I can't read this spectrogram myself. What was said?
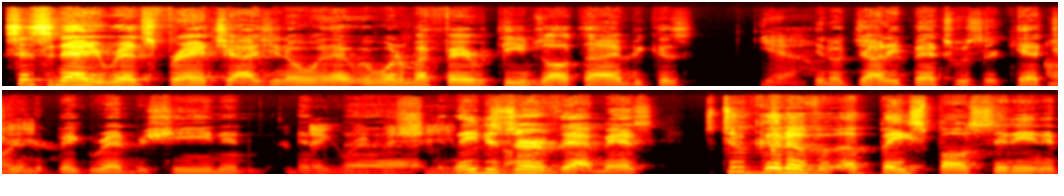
Cincinnati Reds franchise. You know, one of my favorite teams all time because yeah, you know Johnny Bench was their catcher oh, yeah. in the Big Red Machine, and, the and Red uh, Machine they deserve awesome. that, man. It's, it's, too good of a baseball city and a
